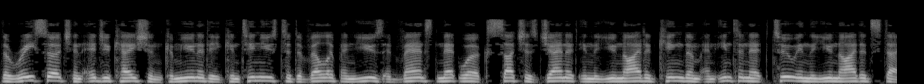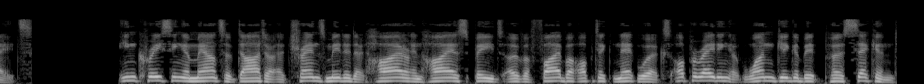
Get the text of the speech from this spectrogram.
The research and education community continues to develop and use advanced networks such as JANET in the United Kingdom and Internet 2 in the United States. Increasing amounts of data are transmitted at higher and higher speeds over fiber optic networks operating at 1 gigabit per second,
